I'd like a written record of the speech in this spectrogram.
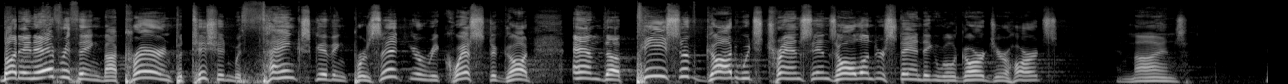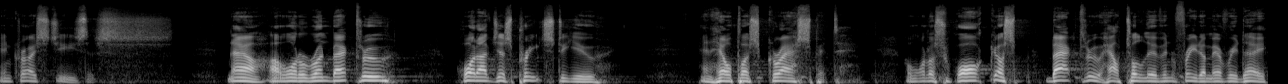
But in everything, by prayer and petition with thanksgiving, present your requests to God, and the peace of God, which transcends all understanding, will guard your hearts and minds in Christ Jesus. Now, I want to run back through what I've just preached to you and help us grasp it. I want us to walk us back through how to live in freedom every day.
